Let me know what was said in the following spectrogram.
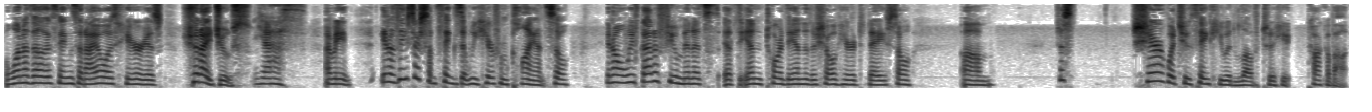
One of the other things that I always hear is, should I juice? Yes. I mean, you know, these are some things that we hear from clients. So, you know, we've got a few minutes at the end, toward the end of the show here today. So, um, just share what you think you would love to he- talk about.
